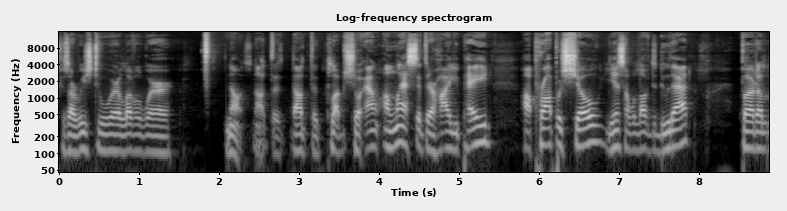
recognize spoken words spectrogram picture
because I reached to a level where no, it's not the not the club show un- unless if they're highly paid, a proper show. Yes, I would love to do that, but uh,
